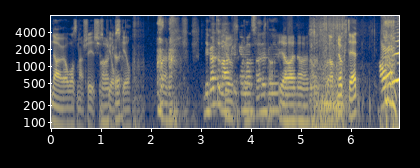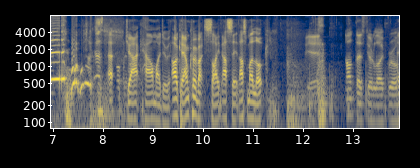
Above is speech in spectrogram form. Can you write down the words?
No, I wasn't actually. It's just pure Okay. skill. Fair enough. They got the Valkyrie Feels come outside, I believe. Yeah, I know, I know. Nøkk dead. Yes. Uh, Jack, how am I doing? Okay, I'm coming back to sight. That's it. That's my luck. Yeah. Don't test your luck, bro. Yeah.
